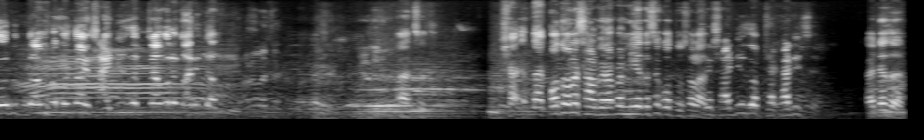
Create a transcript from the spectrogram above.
গরুর দাম হলো কয় ষাট হাজার টাকা বলে বাড়ির দাম। আচ্ছা আচ্ছা। তা কত হলে ছাড়বেন? আপনার নিয়ত আছে কত ছাড়া ষাট হাজার টাকা খাটিছে ষাট হাজার।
